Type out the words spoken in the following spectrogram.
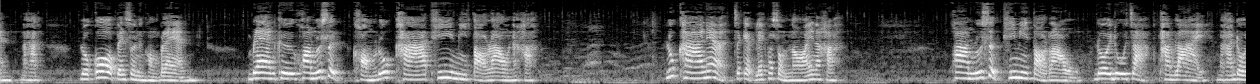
นด์นะคะ โลโก้เป็นส่วนหนึ่งของแบรนด์ แบรนด์คือความรู้สึกของลูกค้าที่มีต่อเรานะคะ ลูกค้าเนี่ยจะเก็บเล็กผสมน้อยนะคะ ความรู้สึกที่มีต่อเรา โดยดูจากไทม์ไลน์นะคะโดย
